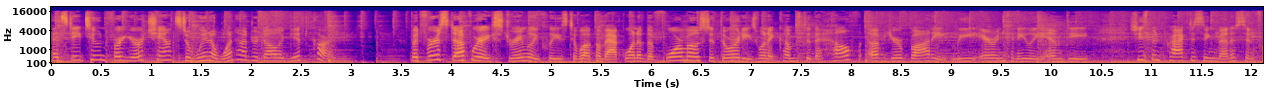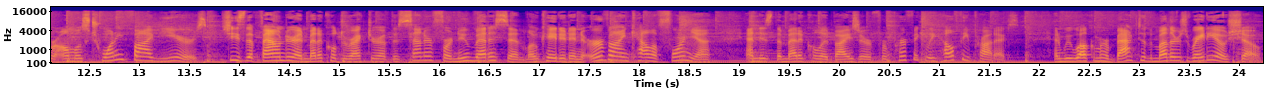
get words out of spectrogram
And stay tuned for your chance to win a $100 gift card. But first up, we're extremely pleased to welcome back one of the foremost authorities when it comes to the health of your body, Leigh Erin Connealy, MD. She's been practicing medicine for almost 25 years. She's the founder and medical director of the Center for New Medicine, located in Irvine, California, and is the medical advisor for Perfectly Healthy Products. And we welcome her back to the Mother's Radio Show.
